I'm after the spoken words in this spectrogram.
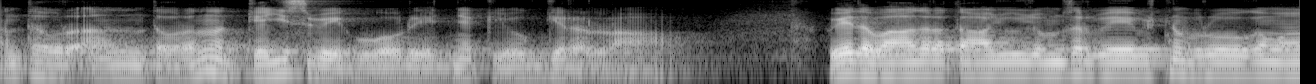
ಅಂಥವ್ರು ಅಂಥವರನ್ನು ತ್ಯಜಿಸಬೇಕು, ಅವರು ಯಜ್ಞಕ್ಕೆ ಯೋಗ್ಯರಲ್ಲ. ವೇದವಾದರತಾಯೂಜಂ ಸರ್ವೇ ವಿಷ್ಣು ಪುರೋಗಮಾ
